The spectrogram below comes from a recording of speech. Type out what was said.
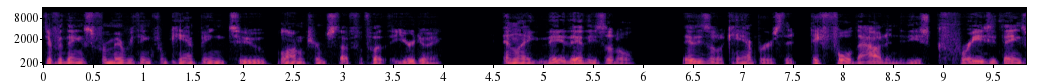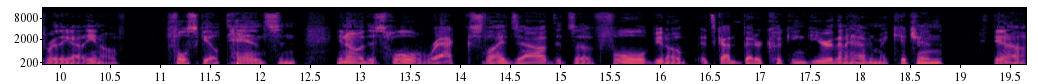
different things from everything from camping to long-term stuff with what you're doing. And like they, they have these little, they have these little campers that they fold out into these crazy things where they got, you know, full scale tents and, you know, this whole rack slides out. That's a full, you know, it's got better cooking gear than I have in my kitchen. You know,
